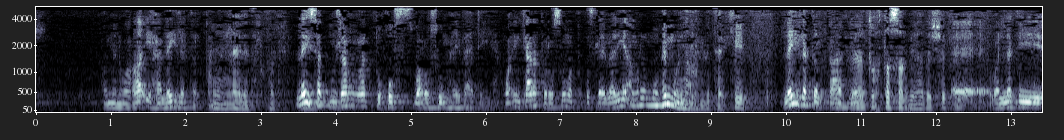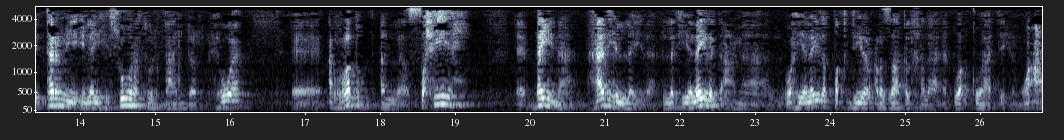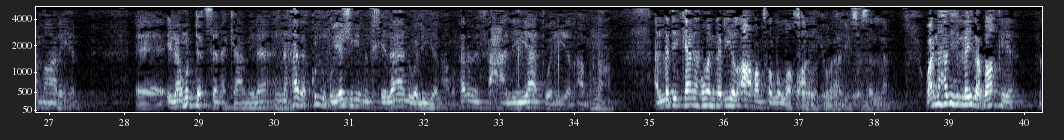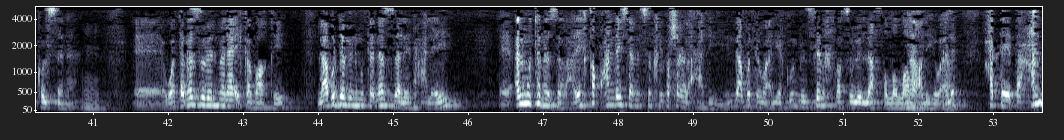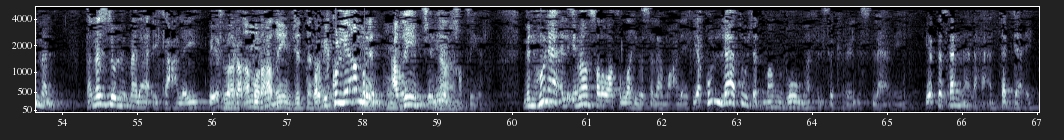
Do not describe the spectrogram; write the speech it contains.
ومن ورائها ليلة القدر. ليلة القدر. ليست مجرد طقوس ورسوم عبادية وإن كانت الرسوم والطقوس العبادية أمر مهم. نعم بالتأكيد. ليلة القدر تختصر بهذا الشكل. آه والتي ترمي إليه سورة القدر هو آه الربط الصحيح آه بين هذه الليلة التي هي ليلة أعمال وهي ليلة تقدير أرزاق الخلائق وأقواتهم وأعمارهم إلى مدة سنة كاملة أن هذا كله يجري من خلال ولي الأمر. هذا من فعاليات ولي الأمر. نعم. الذي كان هو النبي الأعظم صلى الله عليه وآله وسلم. وأن هذه الليلة باقية كل سنة. آه، وتنزل الملائكة باقي. لا بد من متنزل عليه. آه، المتنزل عليه قطعا ليس من سنخ البشر العاديين. لا بد وأن يكون من سنخ رسول الله صلى الله نعم. عليه وآله نعم. حتى يتحمل تنزل الملائكة عليه بإذن أمر عظيم جدا وبكل أمر عظيم جليل نعم. خطير. من هنا الإمام صلوات الله وسلامه عليه يقول لا توجد منظومة في الفكر الإسلامي يتسنى لها أن تدعي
